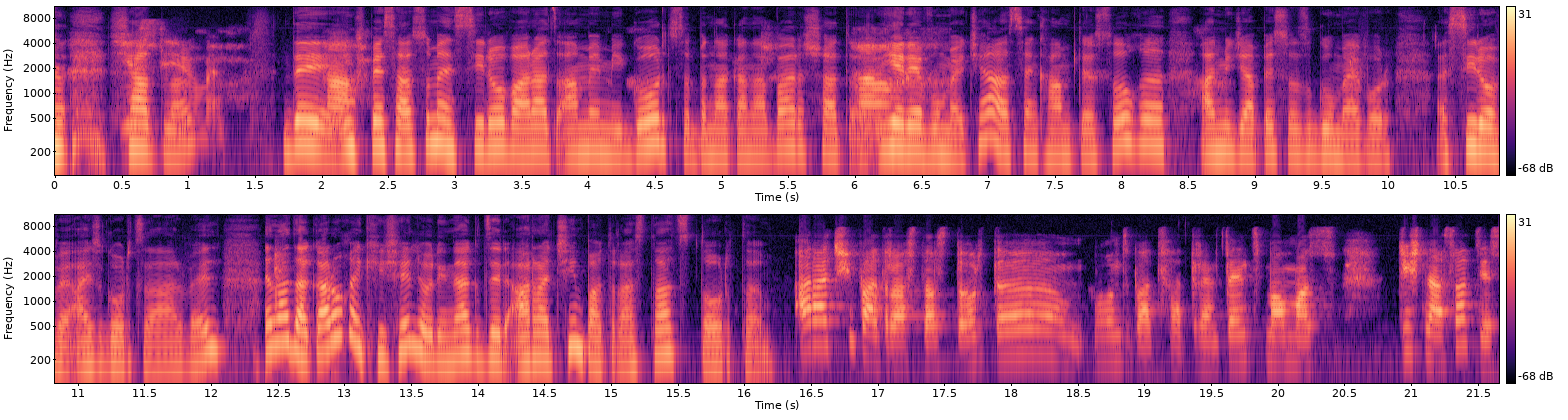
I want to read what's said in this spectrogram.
Շատ լավ։ Դե ինչպես ասում են, սիրով արած ամեն մի գործ բնականաբար շատ երևում է, չէ՞, ասենք համտեսողը անմիջապես զգում է, որ սիրով է այս գործը արվել։ Էլադա, կարող եք հիշել օրինակ ձեր առաջին պատրաստած տորտը։ Առաջին պատրաստած տորտը ոնց բացատրեմ, տենց մամաս Ճիշտն ասած, ես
